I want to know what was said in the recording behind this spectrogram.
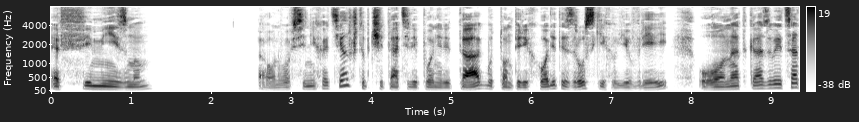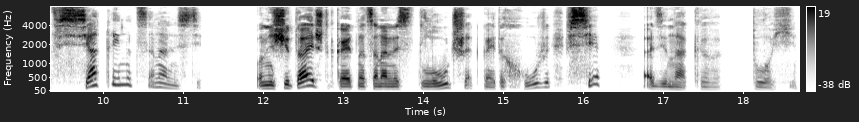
эвфемизмом. А он вовсе не хотел, чтобы читатели поняли так, будто он переходит из русских в евреи. Он отказывается от всякой национальности. Он не считает, что какая-то национальность лучше, а какая-то хуже. Все одинаково плохи.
